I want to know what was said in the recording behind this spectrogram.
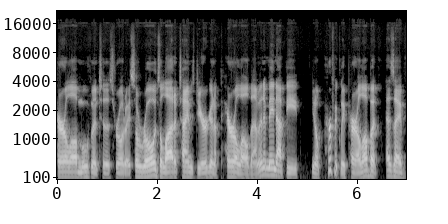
parallel movement to this roadway. So roads, a lot of times deer are going to parallel them. And it may not be, you know, perfectly parallel, but as I've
